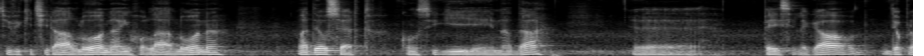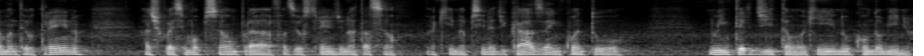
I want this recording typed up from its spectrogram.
tive que tirar a lona, enrolar a lona, mas deu certo. Consegui nadar, é, pace legal, deu para manter o treino acho que vai ser uma opção para fazer os treinos de natação aqui na piscina de casa, enquanto no interditam aqui no condomínio.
